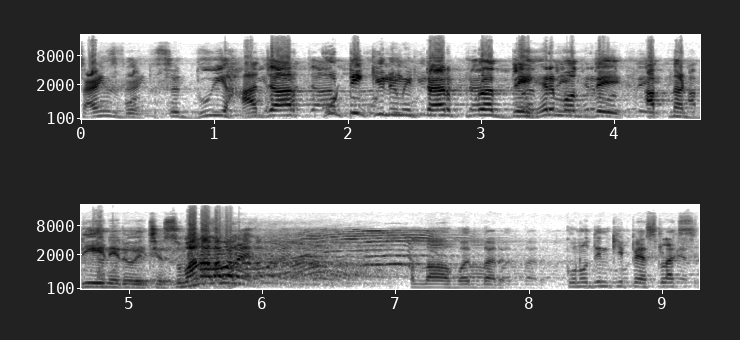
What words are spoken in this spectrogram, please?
সায়েন্স বলতেছে দুই হাজার কোটি কিলোমিটার পুরো দেহের মধ্যে আপনার ডিএনএ রয়েছে। সুবহানাল্লাহ আল্লাহু আকবার। কোনোদিন কি প্যাস লাগছে?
